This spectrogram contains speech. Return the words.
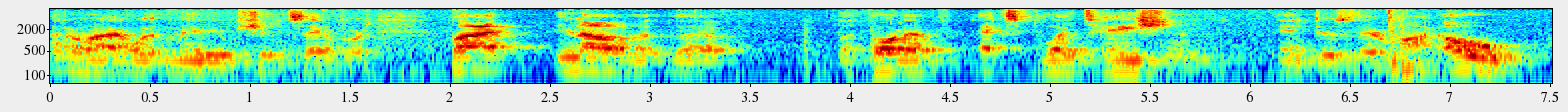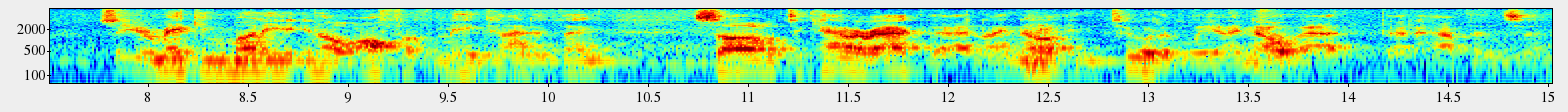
I don't know, I would- maybe we shouldn't say unfortunately, but, you know, the, the, the thought of exploitation enters their mind. Oh, so you're making money, you know, off of me kind of thing. So to counteract that, and I know intuitively, I know that, that happens, and,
